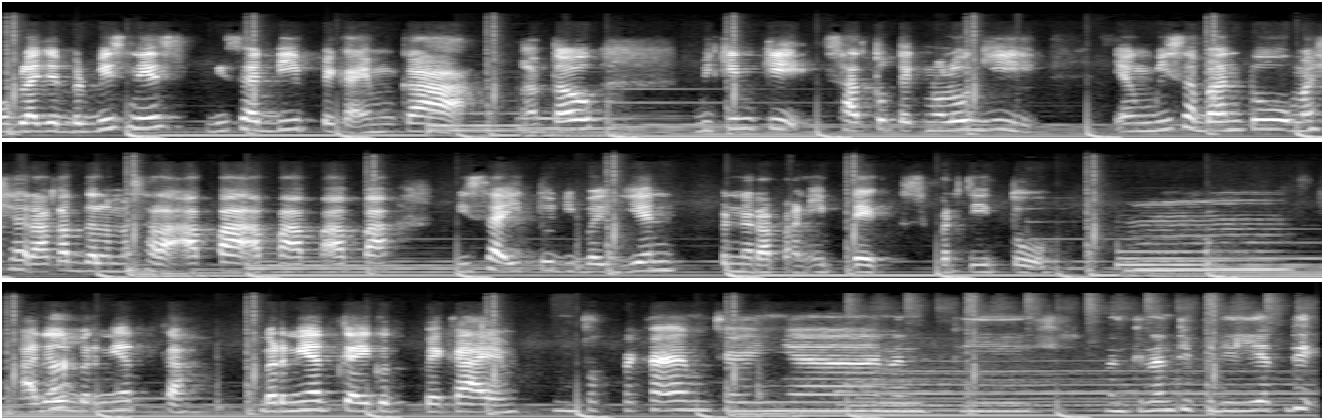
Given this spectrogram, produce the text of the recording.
mau belajar berbisnis bisa di PKMK atau bikin ki satu teknologi yang bisa bantu masyarakat dalam masalah apa apa apa apa bisa itu di bagian penerapan IPTEK seperti itu. Hmm, ada berniatkah? Berniatkah ikut PKM? Untuk PKM kayaknya nanti nanti nanti pilih lihat di.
